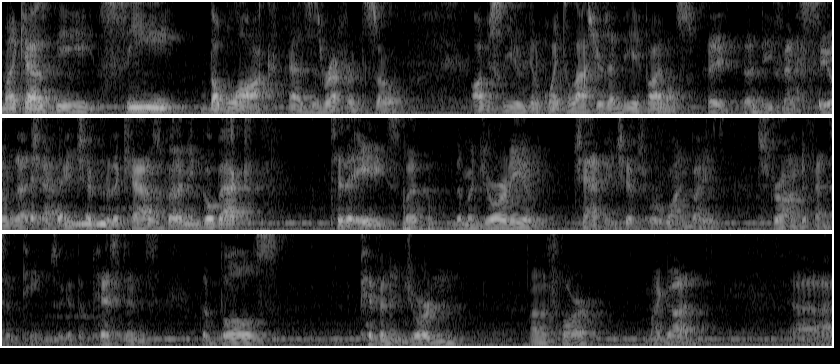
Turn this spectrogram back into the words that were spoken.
Mike has the C the block as his reference, so obviously you're going to point to last year's NBA Finals. Hey, that defense sealed that championship for the Cavs. But I mean, go back to the '80s. Like the majority of championships were won by strong defensive teams. We got the Pistons, the Bulls, Pippen and Jordan on the floor. My God. Uh,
